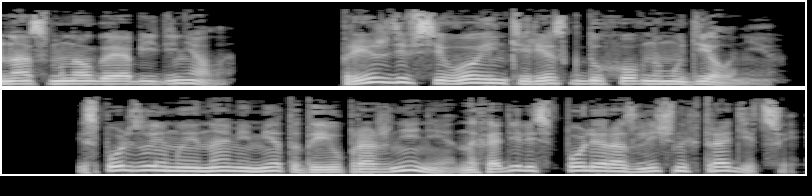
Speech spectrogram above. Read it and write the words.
Нас многое объединяло. Прежде всего, интерес к духовному деланию. Используемые нами методы и упражнения находились в поле различных традиций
